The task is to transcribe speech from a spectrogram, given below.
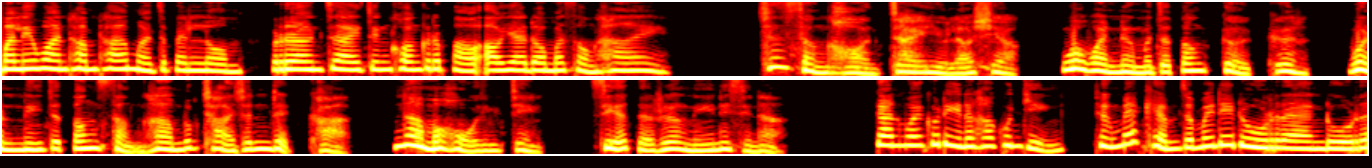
มาริวันทำท่าเหมือนจะเป็นลม เริงใจจึงค้นกระเป๋าเอายาดมมาส่งให้ ฉันสังหรณ์ใจอยู่แล้วเชียวว่าวันหนึ่งมันจะต้องเกิดขึ้น วันนี้จะต้องสั่งห้ามลูกชายฉันเด็ดขาดน่าโมโหจริง ๆ เสียแต่เรื่องนี้นี่สินะ การไว้ก็ดีนะคะคุณหญิง ถึงแม่เข็มจะไม่ได้ดูแรงดูแร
